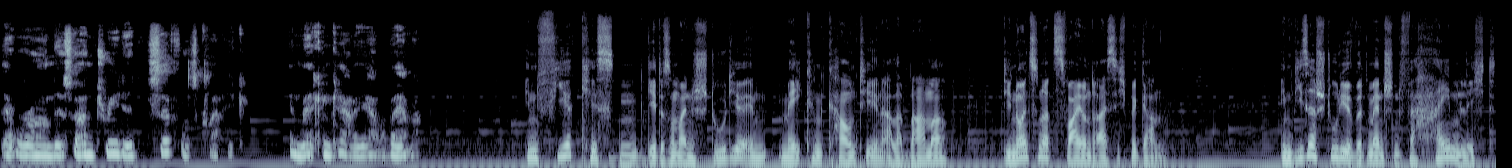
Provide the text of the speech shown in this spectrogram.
that were on this untreated syphilis clinic in Macon County, Alabama. In vier Kisten geht es um eine Studie in Macon County in Alabama, die 1932 begann. In dieser Studie wird Menschen verheimlicht,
